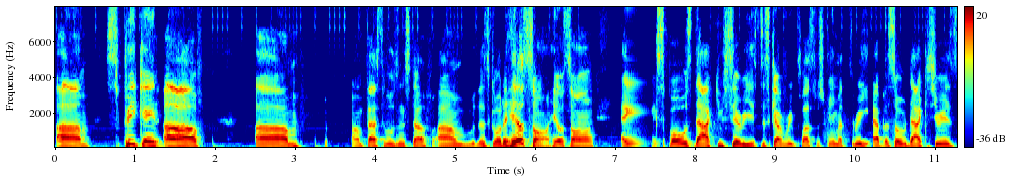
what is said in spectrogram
um, speaking of um, um festivals and stuff, um, let's go to Hillsong. Hillsong Exposed docu series. Discovery Plus will stream a three episode docu series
